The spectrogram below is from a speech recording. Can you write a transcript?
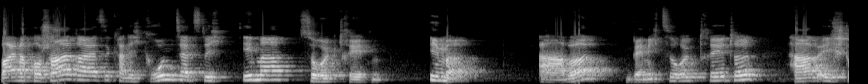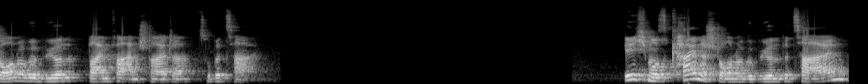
Bei einer Pauschalreise kann ich grundsätzlich immer zurücktreten. Immer. Aber wenn ich zurücktrete, habe ich Stornogebühren beim Veranstalter zu bezahlen. Ich muss keine Stornogebühren bezahlen,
